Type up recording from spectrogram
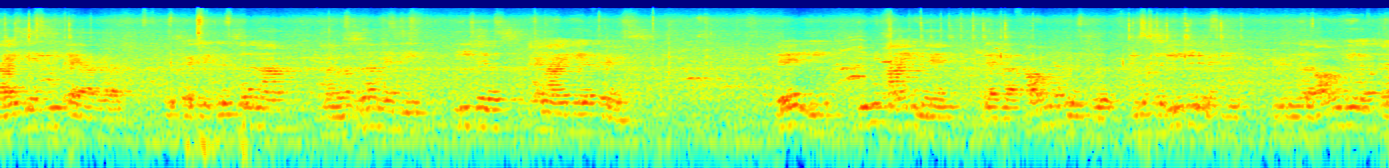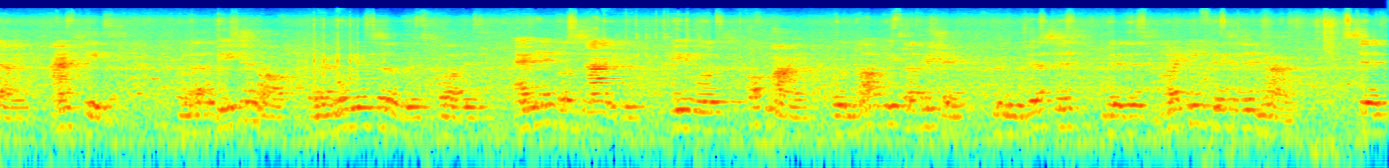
YCSC Prayagraj. Respected Principal Ma'am, and Masura Masih, teachers and my dear friends. Rarely do we find men like our founder principal, Mr. B.T. Masih, within the boundary of time and space. Occasion of the memorial service for this eminent personality, few words of mine would not be sufficient to do justice to this multifaceted man. Still,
